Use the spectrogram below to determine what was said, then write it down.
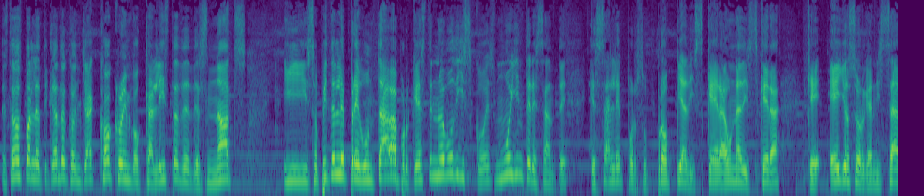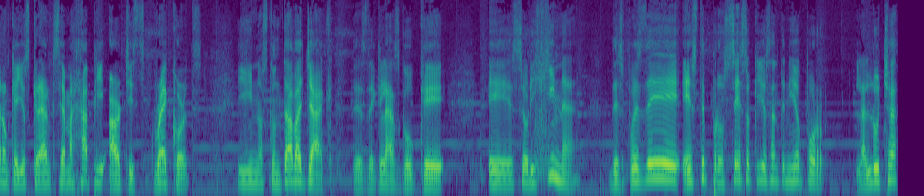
Estamos platicando con Jack Cochrane, vocalista de The Snuts. Y Sopita le preguntaba, porque este nuevo disco es muy interesante, que sale por su propia disquera, una disquera que ellos organizaron, que ellos crearon, que se llama Happy Artist Records. Y nos contaba Jack desde Glasgow que eh, se origina después de este proceso que ellos han tenido por la lucha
